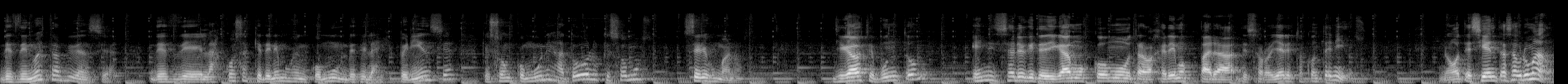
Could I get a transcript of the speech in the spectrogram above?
desde nuestras vivencias, desde las cosas que tenemos en común, desde las experiencias que son comunes a todos los que somos seres humanos. Llegado a este punto, es necesario que te digamos cómo trabajaremos para desarrollar estos contenidos. No te sientas abrumado.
